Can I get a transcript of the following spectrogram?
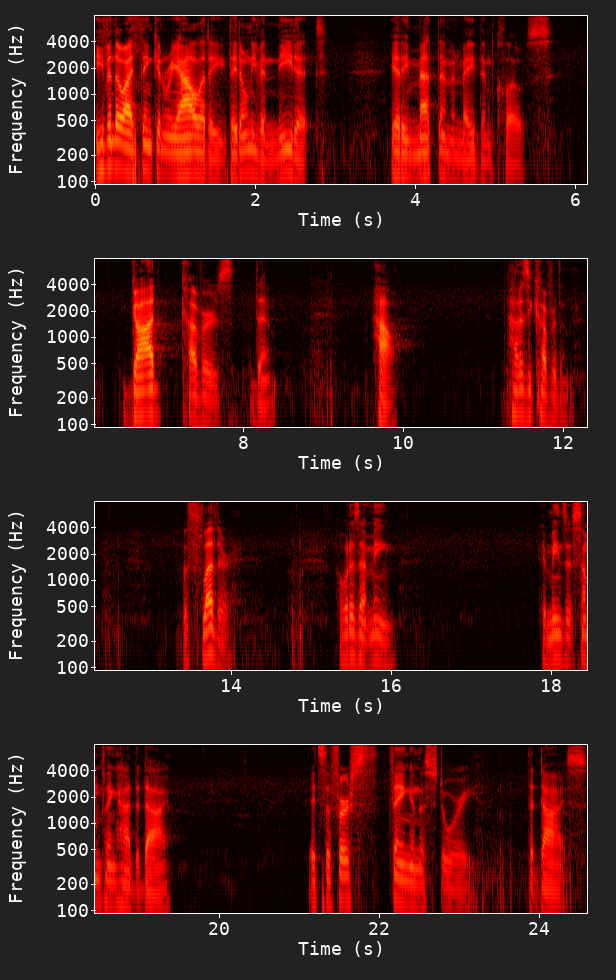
Even though I think in reality they don't even need it, yet He met them and made them close. God covers them. How? How does He cover them? With leather. What does that mean? It means that something had to die. It's the first thing in the story that dies.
